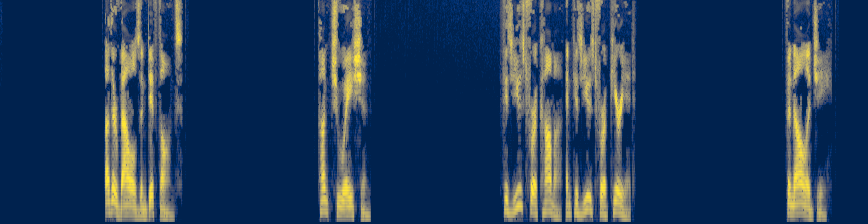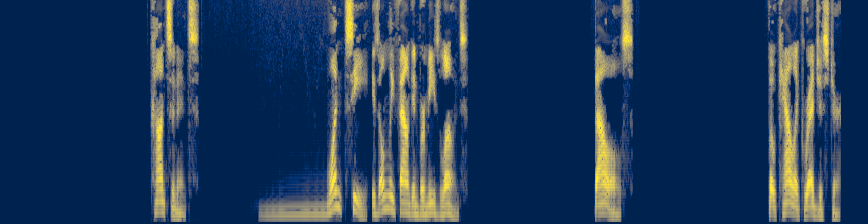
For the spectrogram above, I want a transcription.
Other vowels and diphthongs Punctuation is used for a comma, and is used for a period. Phonology Consonants 1. C, is only found in Burmese loans. Vowels Vocalic register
